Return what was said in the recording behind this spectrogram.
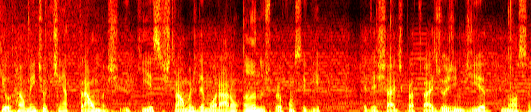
que eu realmente eu tinha traumas e que esses traumas demoraram anos para eu conseguir é, deixar eles para trás. E hoje em dia, nossa,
